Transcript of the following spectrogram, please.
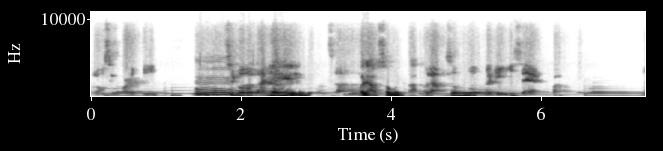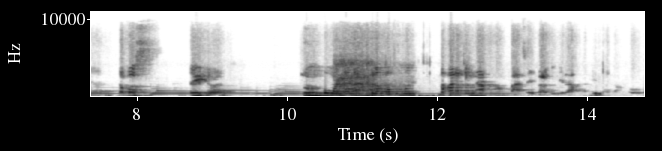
closing party. Mm. Siguro dahil, Dahil? sa wala akong sumod. Ah, wala akong sumut, nag-iisip, yan. Tapos, third one, nung pumunta na, alam ko pumunta, nakarating na ako ng Pasay bago nila ako nabila ng phone.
